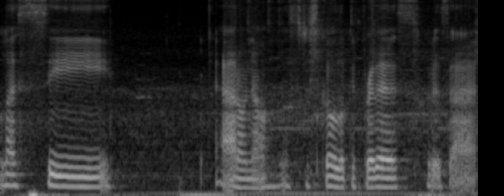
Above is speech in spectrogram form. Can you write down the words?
let's see. I don't know. Let's just go looking for this. What is that?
